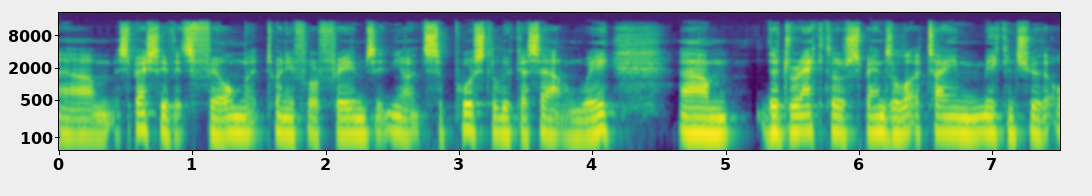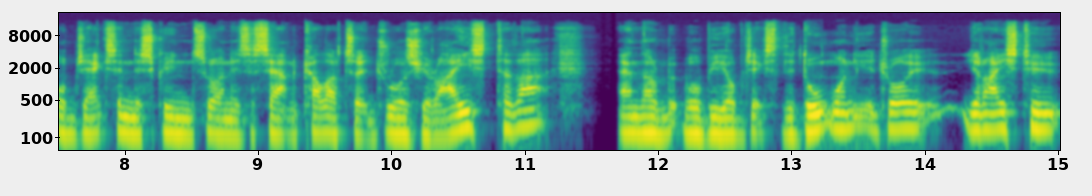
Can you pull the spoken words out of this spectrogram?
um, especially if it's film at 24 frames. you know, it's supposed to look a certain way. Um, the director spends a lot of time making sure that objects in the screen and so on is a certain color, so it draws your eyes to that. And there will be objects that they don't want you to draw your eyes to,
